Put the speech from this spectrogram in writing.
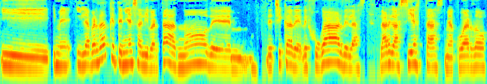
Y, me, y la verdad que tenía esa libertad, ¿no? De, de chica, de, de, jugar, de las largas siestas, me acuerdo,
